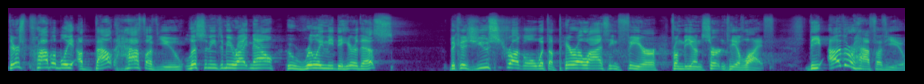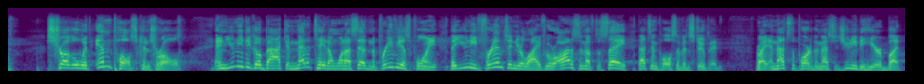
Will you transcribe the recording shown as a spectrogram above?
There's probably about half of you listening to me right now who really need to hear this because you struggle with a paralyzing fear from the uncertainty of life. The other half of you struggle with impulse control. And you need to go back and meditate on what I said in the previous point that you need friends in your life who are honest enough to say that's impulsive and stupid, right? And that's the part of the message you need to hear. But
